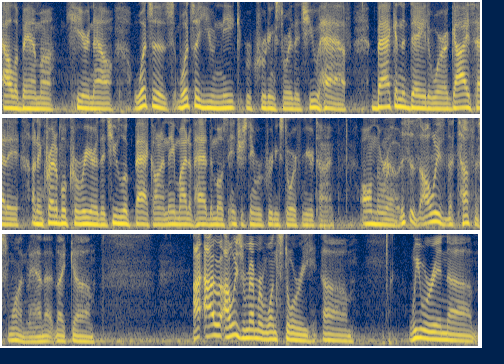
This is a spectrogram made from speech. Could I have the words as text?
Alabama, here now. What's a what's a unique recruiting story that you have back in the day to where a guy's had a an incredible career that you look back on and they might have had the most interesting recruiting story from your time on the road? This is always the toughest one, man. Like, um, I, I, I always remember one story. Um, we were in um,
